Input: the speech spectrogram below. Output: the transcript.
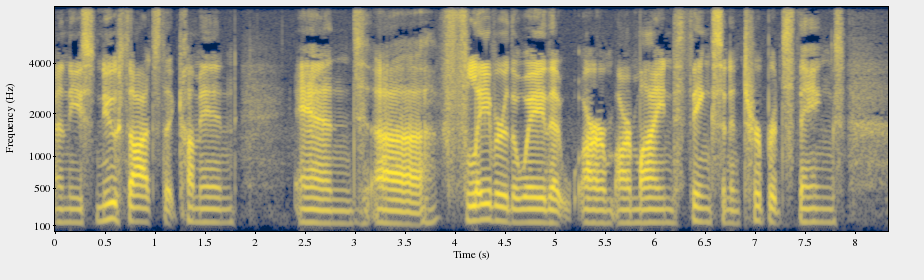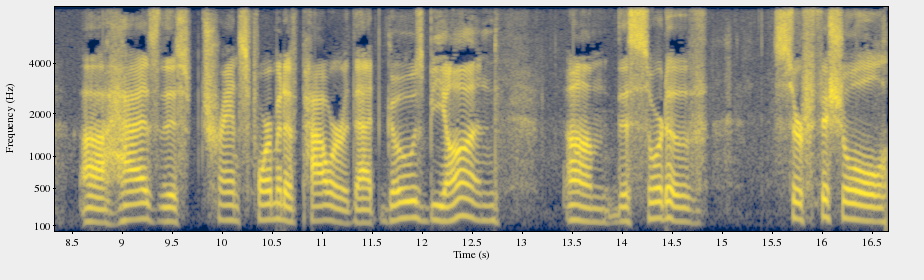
and these new thoughts that come in and uh, flavor the way that our our mind thinks and interprets things uh, has this transformative power that goes beyond um, this sort of superficial,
